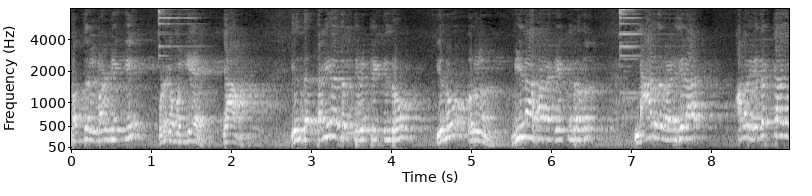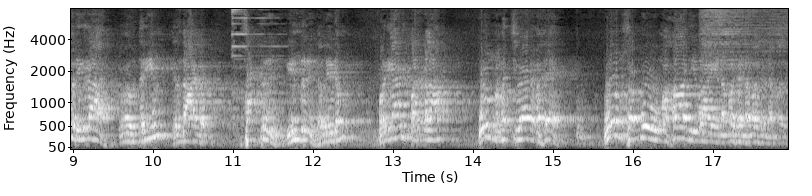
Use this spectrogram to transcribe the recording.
பக்தர்கள் வாழ்க்கைக்கு உலக முடிய யாம். இந்த தனியாதரத்தை வெற்றிருக்கின்றோம் ஏதோ ஒரு மீனாகாரம் கேட்கின்றது. நாரதர் வருகிறார். அவர் எதற்காக வருகிறார்? எனக்கு தெரியும்? இருந்தாலும் சற்று என்று அவரிடம் உரையாடி பார்க்கலாம். ஓம் நமச்சிவாய நமக. ஓம் சம்போ மகாதேவாய நமக நமக நமக.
